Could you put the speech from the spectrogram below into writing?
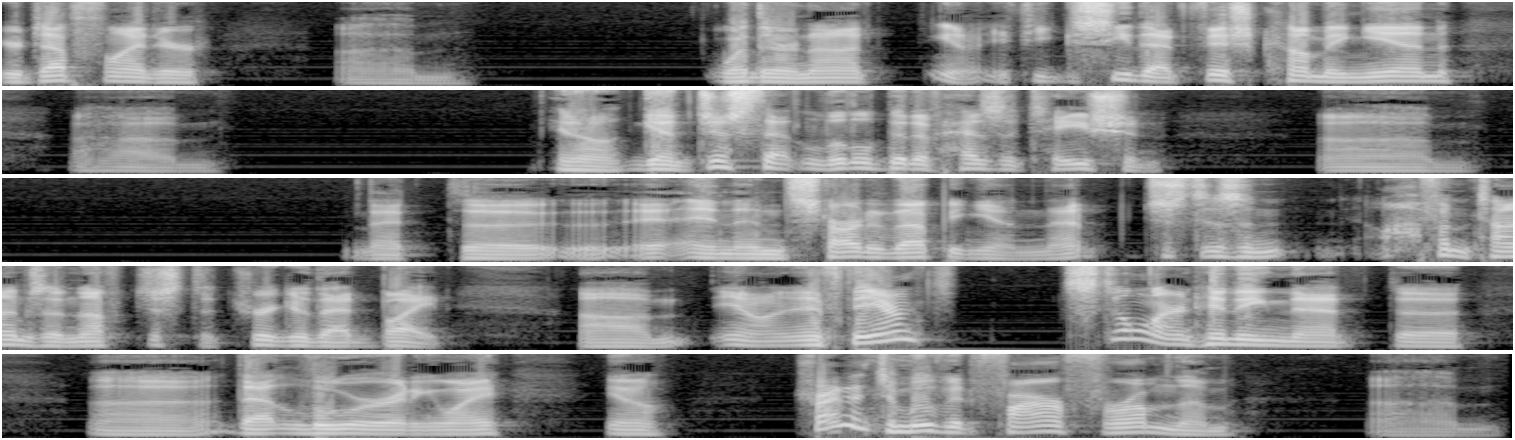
your depth finder, um, whether or not you know if you see that fish coming in um, you know, again, just that little bit of hesitation, um, that uh, and then start it up again. That just isn't oftentimes enough just to trigger that bite. Um, you know, and if they aren't still aren't hitting that uh, uh, that lure anyway, you know, try not to move it far from them. Um,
